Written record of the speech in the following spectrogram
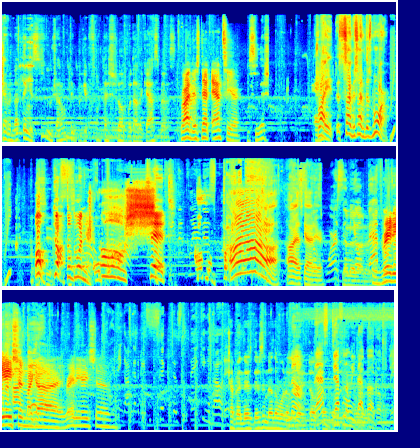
Kevin, that thing is huge. I don't think we can fuck that shit up without a gas mask. Right, there's dead ants here. You see that shit? Right, it's Simon, Simon, there's more! Oh god, don't go in here. Oh shit! Shit! Oh fuck! Ah! Alright, let's get out of here. No, no, no, no. There's bathrooms on a radiation, my guy. Radiation. I think I'm gonna be sick just thinking about it. Kevin, there's there's another one over No, there. Don't, that's don't go there, definitely that bug over there.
